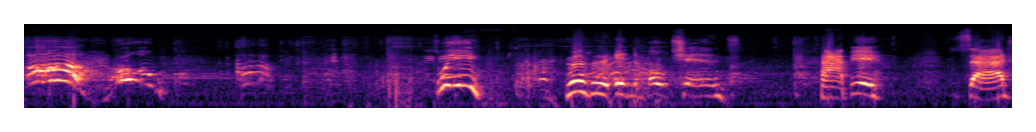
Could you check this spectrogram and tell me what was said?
Oh! Oh! oh. Sweet! In the emotions. Happy, sad,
